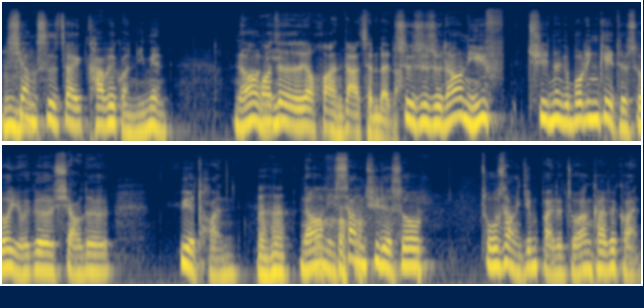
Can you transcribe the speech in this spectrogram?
嗯像是在咖啡馆里面。然后哇，你这个要花很大成本啊。是是是，然后你去那个 boarding gate 的时候，有一个小的乐团，嗯哼，然后你 上去的时候，桌上已经摆了左岸咖啡馆，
